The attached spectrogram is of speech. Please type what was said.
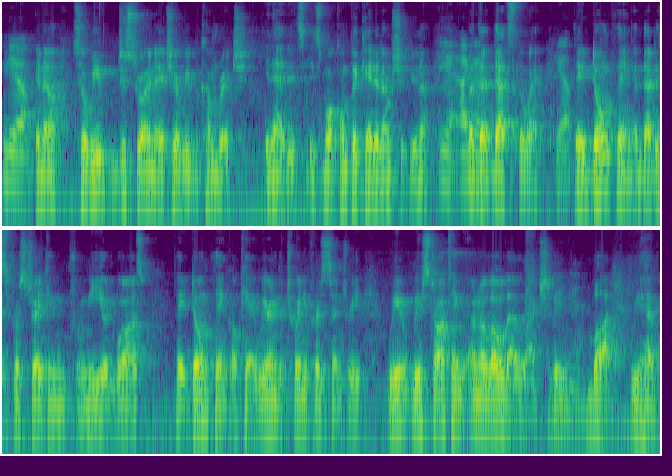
Yeah. You know, so we destroy nature, we become rich. It, it's it's more complicated, I'm sure. You know. Yeah, I But that, that's the way. Yeah. They don't think, and that is frustrating for me and was. They don't think, okay, we're in the 21st century. We're, we're starting on a low level, actually, yeah. but we have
